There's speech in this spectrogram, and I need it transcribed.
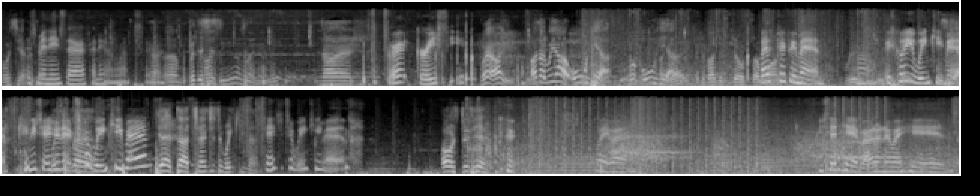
What's the other? There's minis there if anyone wants to. No. Um, But this guys, is- Are you anywhere near me? No. We're at Greasy. Where are you? Oh no, we are all here. We're all here. Okay, because I just killed someone. Where's Poopy Man? Really Oh, we call you Winky Man. Yeah. Can you change Winky your name to Winky Man? Yeah, Dad, change it to Winky Man. Change it to Winky Man. Oh, it's dude here. Wait, wait. You said here, but I don't know where here is.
